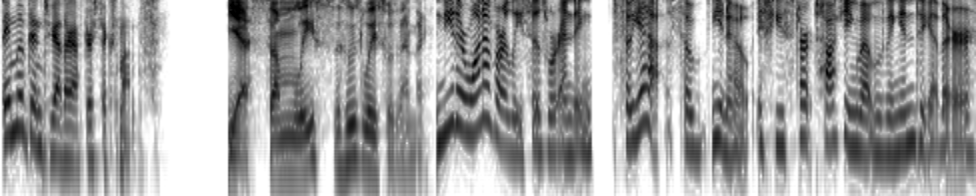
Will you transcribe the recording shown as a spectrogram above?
They moved in together after six months. Yes, some lease. Whose lease was ending? neither one of our leases were ending. So yeah. So you know, if you start talking about moving in together,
